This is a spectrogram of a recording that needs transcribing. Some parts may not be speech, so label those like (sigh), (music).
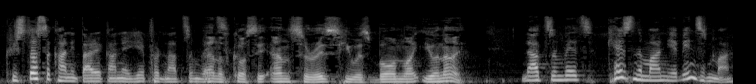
Քրիստոսը քանի տարեկան էր, երբ որ նա And ծնվեց։ of course, the answer is he was born like you and I. Նա ծնվեց քեզ նման եւ ինձ նման։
